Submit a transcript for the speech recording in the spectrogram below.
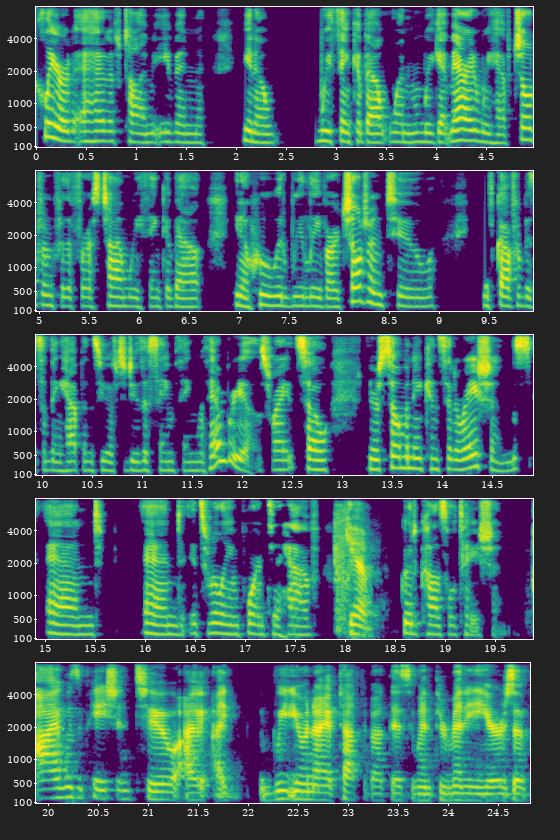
cleared ahead of time, even, you know, we think about when we get married and we have children for the first time, we think about, you know, who would we leave our children to? If God forbid something happens, you have to do the same thing with embryos, right? So there's so many considerations and and it's really important to have Yeah. good consultation. I was a patient too. I, I, we, you and I have talked about this. I went through many years of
